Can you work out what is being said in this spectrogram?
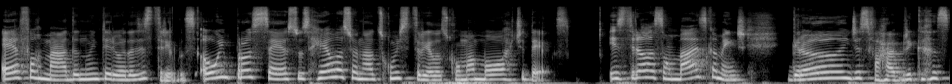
é formada no interior das estrelas ou em processos relacionados com estrelas, como a morte delas. Estrelas são basicamente grandes fábricas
